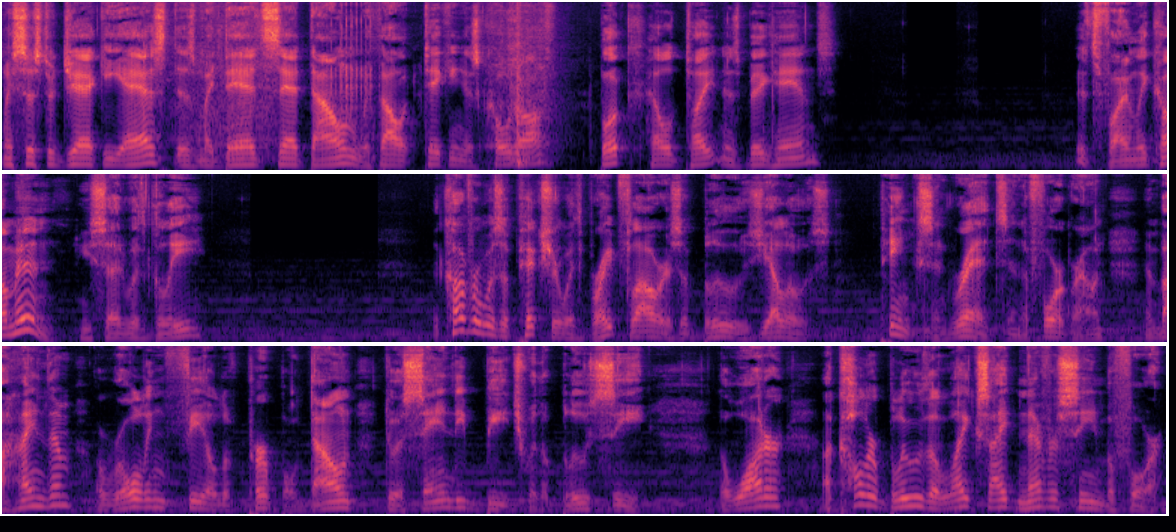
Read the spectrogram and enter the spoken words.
My sister Jackie asked as my dad sat down without taking his coat off, book held tight in his big hands. It's finally come in, he said with glee. The cover was a picture with bright flowers of blues, yellows, pinks, and reds in the foreground, and behind them a rolling field of purple down to a sandy beach with a blue sea. The water, a color blue the likes I'd never seen before.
